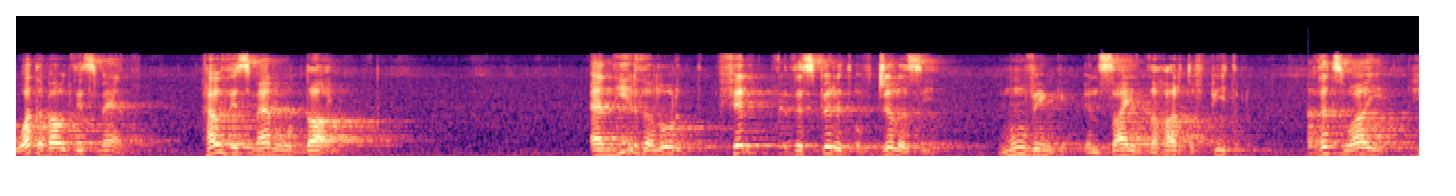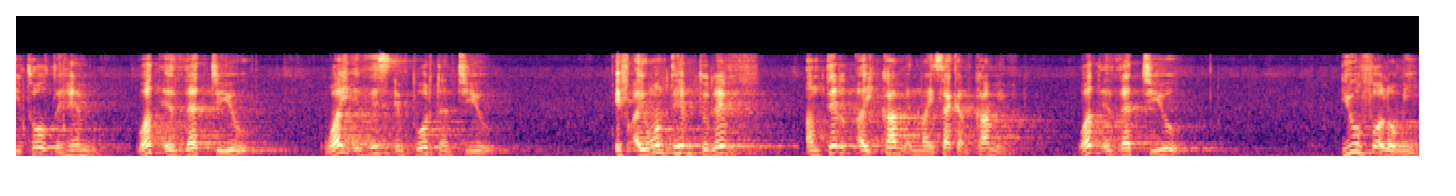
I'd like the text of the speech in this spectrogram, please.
What about this man? How this man would die? And here the Lord felt the spirit of jealousy moving inside the heart of Peter. That's why he told to him, What is that to you? Why is this important to you? If I want him to live until I come in my second coming, What is that to you? You follow me.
